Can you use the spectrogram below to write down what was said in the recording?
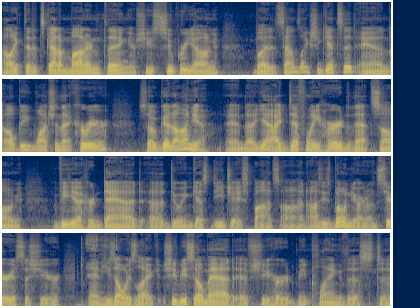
I like that it's got a modern thing. She's super young, but it sounds like she gets it, and I'll be watching that career. So good on you. And uh, yeah, I definitely heard that song via her dad uh, doing guest DJ spots on Ozzy's Boneyard on Sirius this year. And he's always like, she'd be so mad if she heard me playing this to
